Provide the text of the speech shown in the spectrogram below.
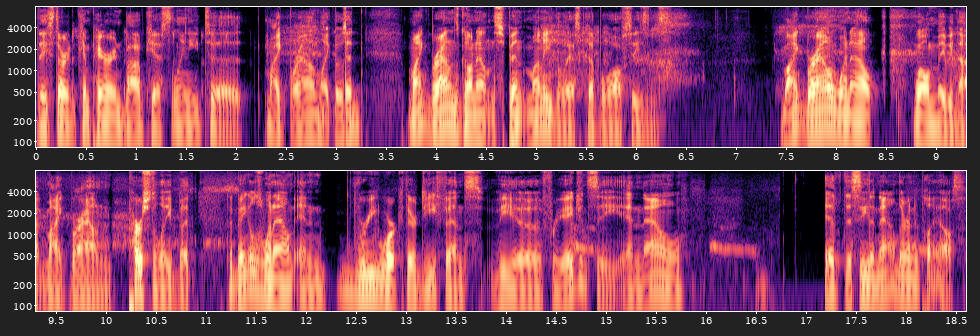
they started comparing Bob Castellini to Mike Brown like I said. Mike Brown's gone out and spent money the last couple off seasons. Mike Brown went out, well, maybe not Mike Brown personally, but the Bengals went out and reworked their defense via free agency, and now, if the season now they're in the playoffs.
